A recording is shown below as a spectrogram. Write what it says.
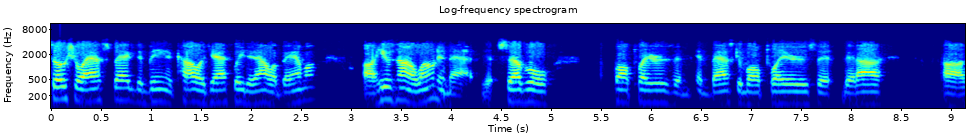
social aspect of being a college athlete in Alabama. Uh, he was not alone in that. Several ball players and, and basketball players that that I uh,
